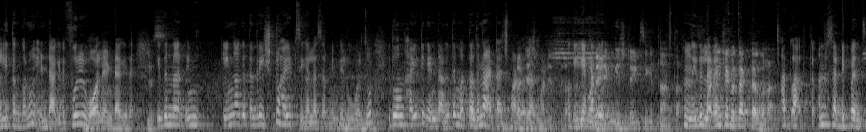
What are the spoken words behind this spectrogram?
ಅಲ್ಲಿ ತನಕನೂ ಎಂಡ್ ಆಗಿದೆ. ಫುಲ್ ವಾಲ್ ಎಂಡ್ ಆಗಿದೆ. ಇದನ್ನ ನಿಮ್ ಹೆಂಗಾಗುತ್ತೆ ಅಂದ್ರೆ ಇಷ್ಟು ಹೈಟ್ ಸಿಗಲ್ಲ ಸರ್ ನಿಮ್ಗೆ ಲೂವರ್ಸ್ ಇದು ಒಂದು ಹೈಟಿಗೆ ಎಂಡ್ ಆಗುತ್ತೆ ಮತ್ತೆ ಅದನ್ನ ಅಟ್ಯಾಚ್ ಮಾಡಬೇಕಾಗುತ್ತೆ. ಇದು ಅಂದ್ರೆ ಸರ್ ಡಿಪೆಂಡ್ಸ್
